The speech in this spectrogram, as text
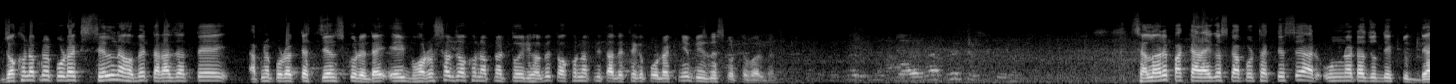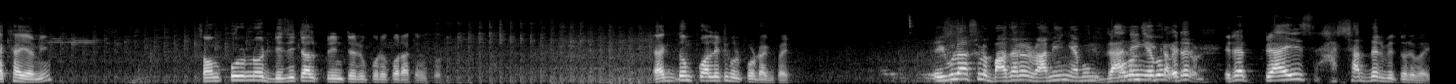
যখন আপনার প্রোডাক্ট সেল না হবে, তারা যাতে আপনার প্রোডাক্টটা চেঞ্জ করে দেয়, এই ভরসা যখন আপনার তৈরি হবে, তখন আপনি তাদের থেকে প্রোডাক্ট নিয়ে বিজনেস করতে পারবেন। স্যালোয়ারে পাক্কা আড়াই গজ কাপড় থাকতেছে, আর উন্নাটা যদি একটু দেখাই আমি সম্পূর্ণ ডিজিটাল প্রিন্টের উপরে করা কিন্তু। একদম কোয়ালিটিফুল প্রোডাক্ট ভাই। এগুলো আসলে বাজারে রানিং এবং রানিং এবং এটা এটা প্রাইস সাধ্যের ভিতরে ভাই।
